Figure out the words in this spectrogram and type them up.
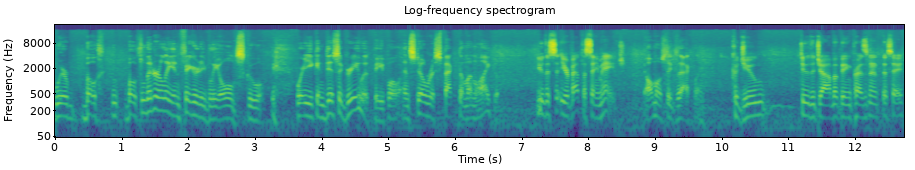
we're both both literally and figuratively old school, where you can disagree with people and still respect them and like them. You're the, you're about the same age. Almost exactly. Could you do the job of being president at this age?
